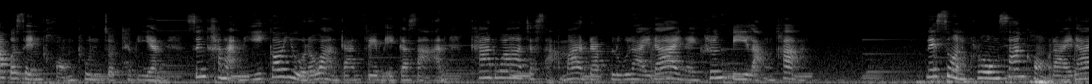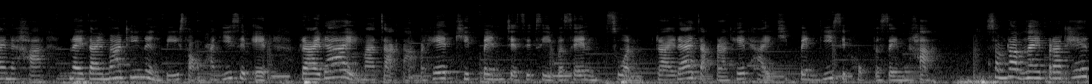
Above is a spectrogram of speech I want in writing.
49%ของทุนจดทะเบียน ซึ่งขณะนี้ก็อยู่ระหว่างการเตรียมเอกสาร คาดว่าจะสามารถรับรู้รายได้ในครึ่งปีหลังค่ะในส่วนโครงสร้างของรายได้นะคะ ในไตรมาสที่ 1 ปี 2021 รายได้มาจากต่างประเทศคิดเป็น 74%ส่วนรายได้จากประเทศไทยคิดเป็น 26%ค่ะสำหรับในประเทศ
